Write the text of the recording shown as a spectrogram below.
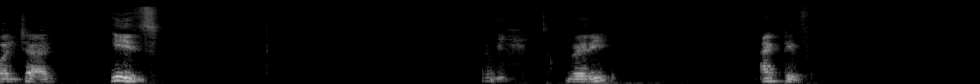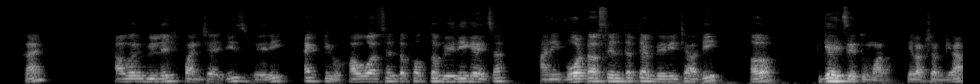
panchayat is very active काय? Our village panchayat is very active how असेल तर फक्त व्हेरी घ्यायचा आणि वॉट असेल तर त्या व्हेरीच्या आधी अ घ्यायचंय तुम्हाला. हे लक्षात घ्या.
